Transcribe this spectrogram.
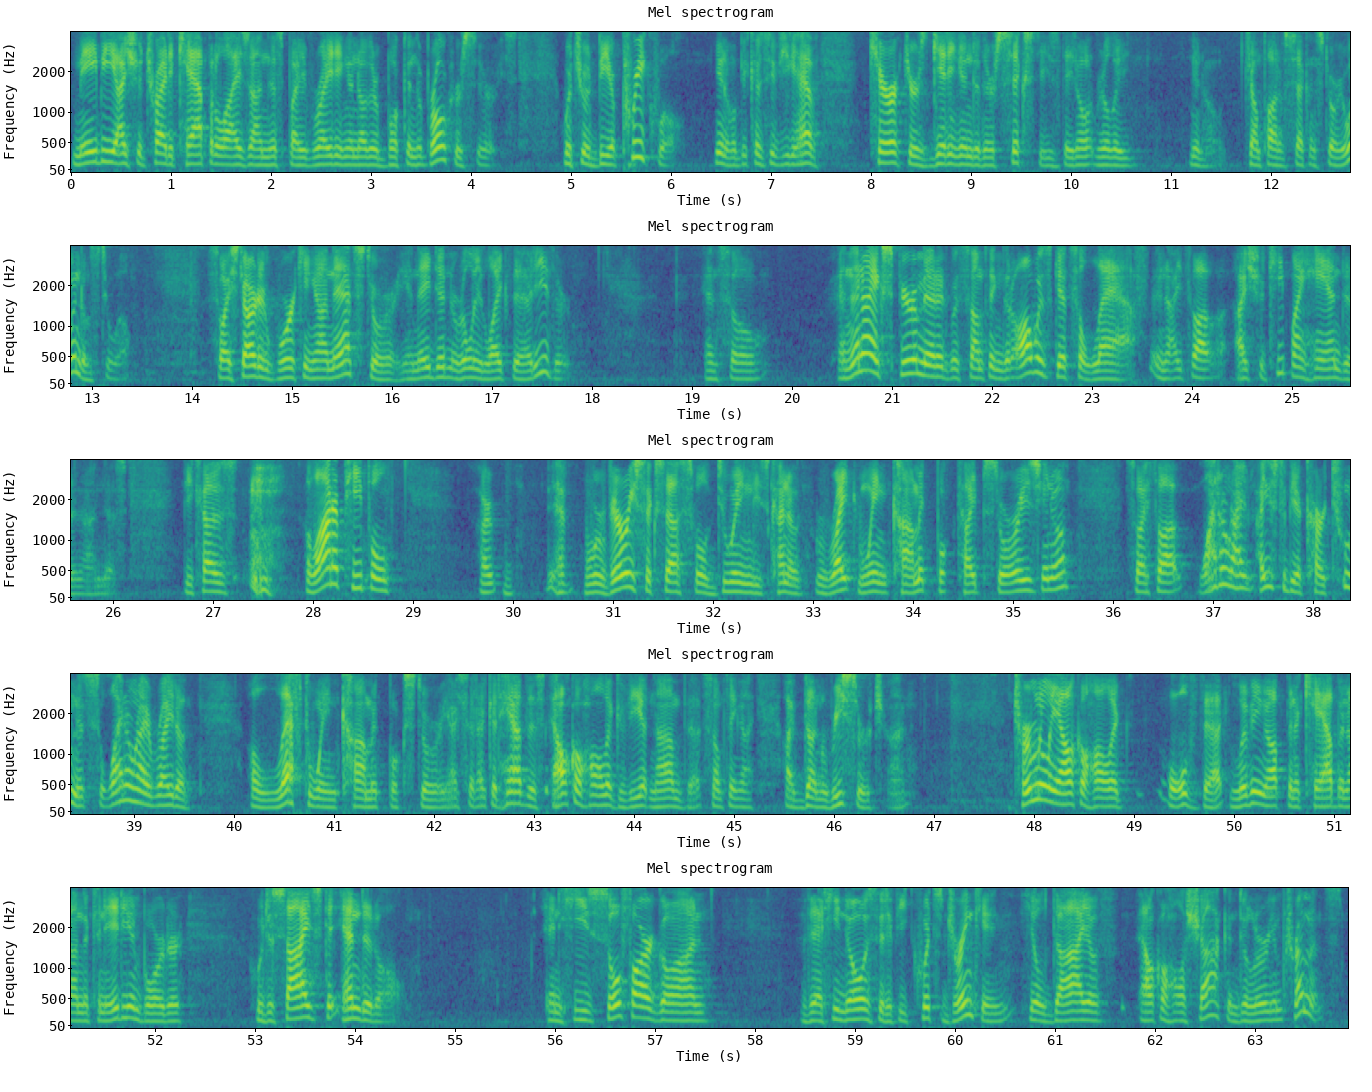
maybe I should try to capitalize on this by writing another book in the Broker series, which would be a prequel, you know, because if you have characters getting into their 60s, they don't really you know, jump out of second story windows too well. So I started working on that story, and they didn't really like that either. And so, and then I experimented with something that always gets a laugh, and I thought I should keep my hand in on this because a lot of people are, have, were very successful doing these kind of right wing comic book type stories, you know? So I thought, why don't I? I used to be a cartoonist, so why don't I write a a left wing comic book story. I said I could have this alcoholic Vietnam vet, something I, I've done research on. Terminally alcoholic old vet living up in a cabin on the Canadian border who decides to end it all. and he's so far gone that he knows that if he quits drinking, he'll die of alcohol shock and delirium tremens.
